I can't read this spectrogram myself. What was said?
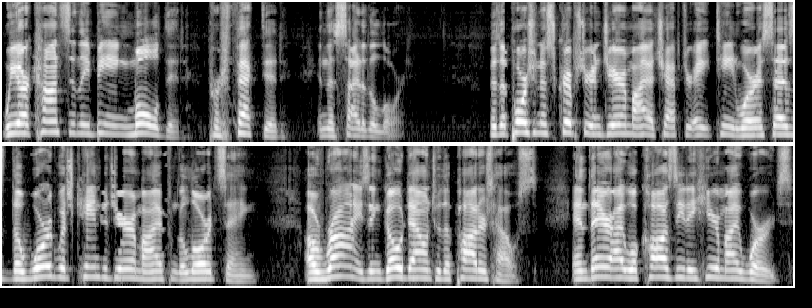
We are constantly being molded, perfected in the sight of the Lord. There's a portion of Scripture in Jeremiah chapter 18 where it says, The word which came to Jeremiah from the Lord, saying, Arise and go down to the potter's house, and there I will cause thee to hear my words.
